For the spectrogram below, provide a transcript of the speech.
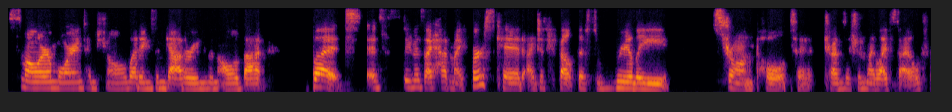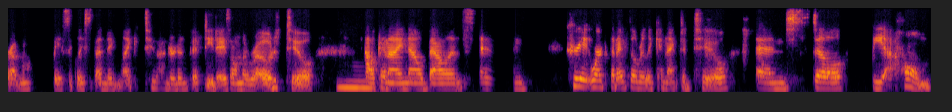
smaller, more intentional weddings and gatherings and all of that. But as soon as I had my first kid, I just felt this really strong pull to transition my lifestyle from basically spending like 250 days on the road to mm. how can I now balance and create work that I feel really connected to and still be at home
